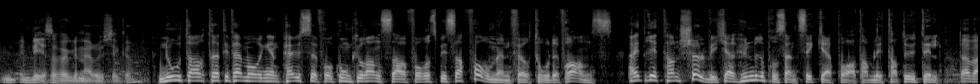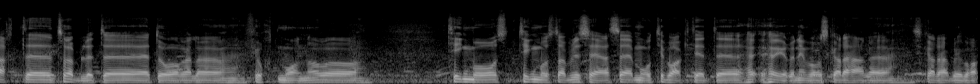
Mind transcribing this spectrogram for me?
blir selvfølgelig mer usikker. Nå tar 35-åringen pause fra konkurranser for å spisse formen før Tour de France. Et ritt han sjøl ikke er 100 sikker på at han blir tatt ut til. Det har vært eh, trøblete et år eller 14 måneder. og Ting må, ting må stabilisere seg. Jeg må tilbake til et uh, høyere nivå skal det, her, uh, skal det her bli bra.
